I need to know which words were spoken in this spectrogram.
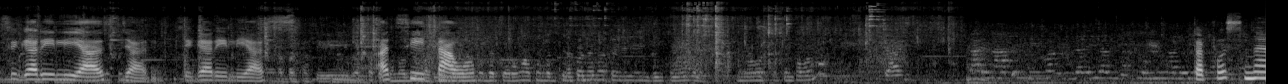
sigarilyas dyan. Sigarilyas. At sitaw. Tapos na.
